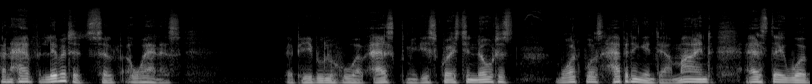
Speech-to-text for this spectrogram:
and have limited self awareness. The people who have asked me this question noticed what was happening in their mind as they were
